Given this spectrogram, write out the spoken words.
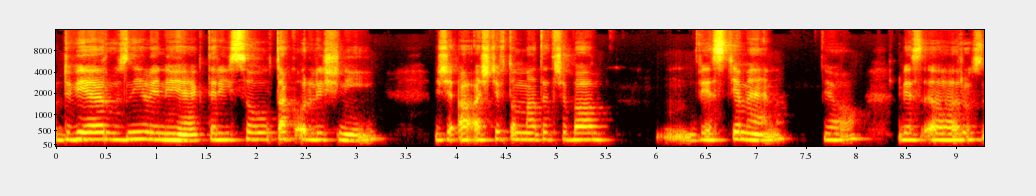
dvě různé linie, které jsou tak odlišné, že a ještě v tom máte třeba 200 men, jo, dvě, uh, růz,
